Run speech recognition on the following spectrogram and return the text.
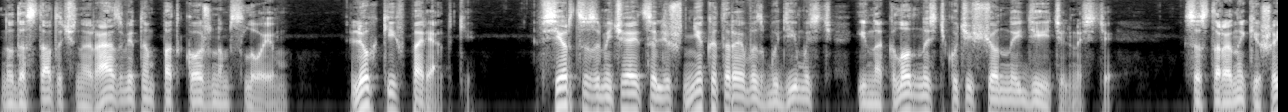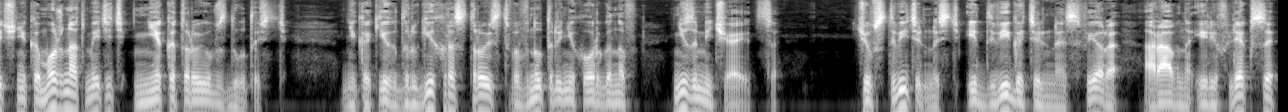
но достаточно развитым подкожным слоем. Легкий в порядке. В сердце замечается лишь некоторая возбудимость и наклонность к учащенной деятельности – со стороны кишечника можно отметить некоторую вздутость. Никаких других расстройств внутренних органов не замечается. Чувствительность и двигательная сфера, а равно и рефлексы,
